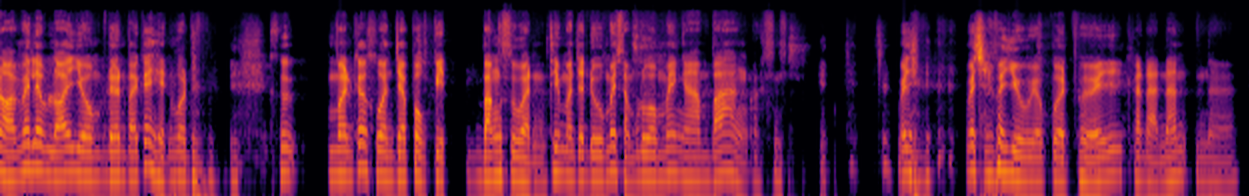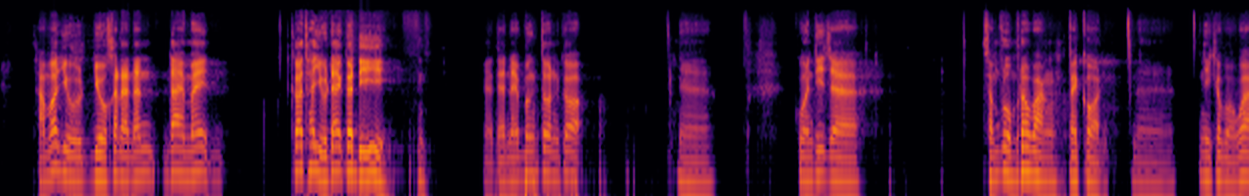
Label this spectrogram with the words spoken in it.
นอนไม่เรียบร้อยโยม เดินไปก็เห็นหมด คือ มันก็ควรจะปกปิดบางส่วนที่มันจะดูไม่สำรวมไม่งามบ้าง ไม่ไม่ใช่มาอยู่อย่างเปิดเผยขนาดนั้นนะถามว่าอยู่อยู่ขนาดนั้นได้ไหม?ก็ถ้าอยู่ได้ก็ดี แต่ในเบื้องต้นก็อ่าควรที่จะสำรวมระวังไปก่อนนะนี่ก็บอกว่า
